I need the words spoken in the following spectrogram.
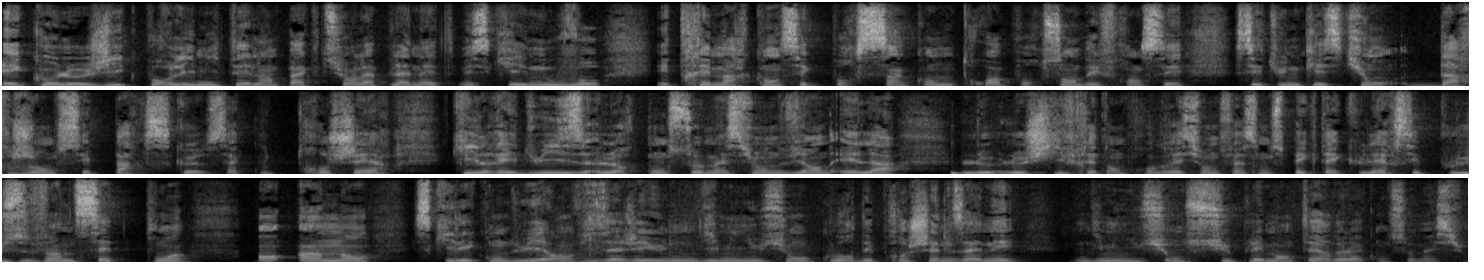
écologiques pour limiter l'impact sur la planète. Mais ce qui est nouveau et très marquant, c'est que pour 53% des Français, c'est une question d'argent. C'est parce que ça coûte trop cher qu'ils réduisent leur consommation de viande. Et là, le, chiffre est en progression de façon spectaculaire. C'est plus 27 points en un an, ce qui les conduit à envisager une diminution au cours des prochaines années, une diminution supplémentaire de la consommation.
